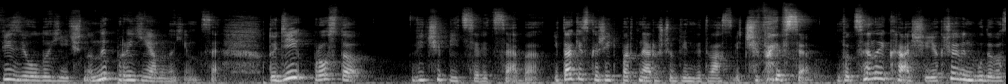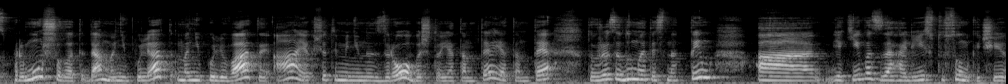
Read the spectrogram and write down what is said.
фізіологічно, неприємно їм це. Тоді просто відчепіться від себе. І так і скажіть партнеру, щоб він від вас відчепився. Бо це найкраще. Якщо він буде вас примушувати, да, маніпулювати, а якщо ти мені не зробиш, то я там те, я там те, то вже задумайтесь над тим, а які у вас взагалі стосунки, чи,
